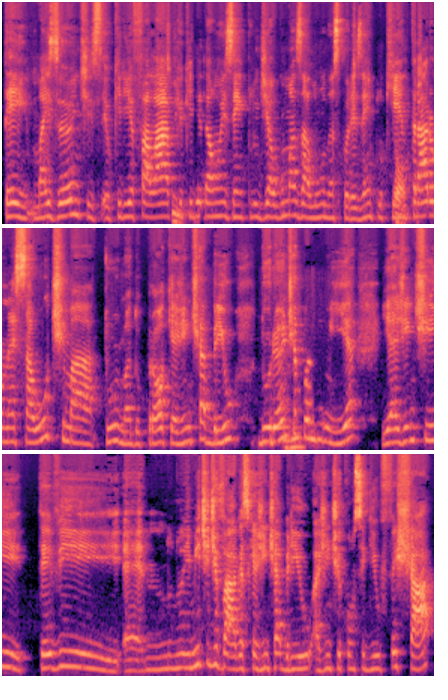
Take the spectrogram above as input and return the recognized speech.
Tem, mas antes eu queria falar, Sim. porque eu queria dar um exemplo de algumas alunas, por exemplo, que Top. entraram nessa última turma do PRO que a gente abriu durante uhum. a pandemia e a gente teve é, no limite de vagas que a gente abriu, a gente conseguiu fechar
